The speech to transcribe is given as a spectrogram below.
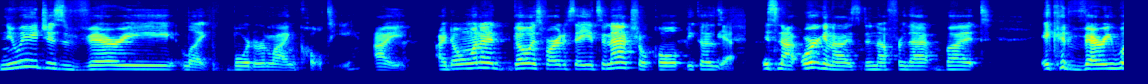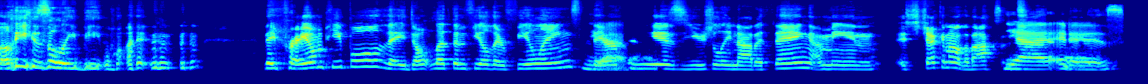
New Age is very, like, borderline culty. I I don't wanna go as far to say it's an actual cult because Yeah. it's not organized enough for that, but it could very well easily be one. They prey on people, they don't let them feel their feelings, Yeah. therapy is usually not a thing, I mean, it's checking all the boxes. Yeah, it is.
